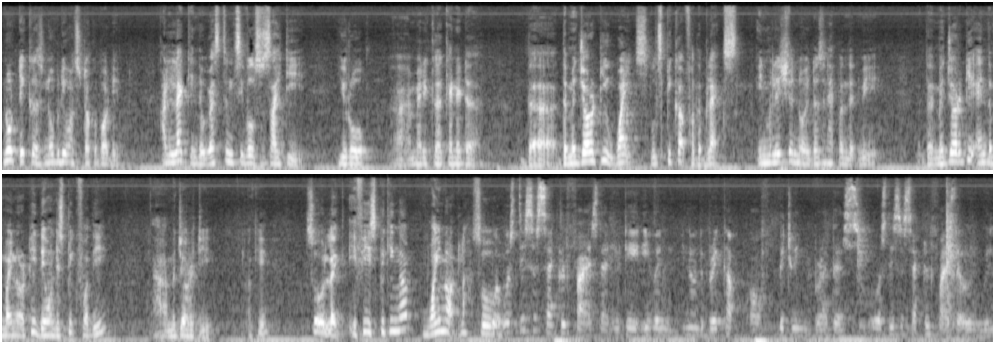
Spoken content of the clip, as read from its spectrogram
no takers, nobody wants to talk about it. Unlike in the Western civil society, Europe, uh, America, Canada, the, the majority whites will speak up for the blacks. In Malaysia, no, it doesn't happen that way. The majority and the minority, they want to speak for the uh, majority. Okay, so like if he's picking up, why not lah? So Wa- was this a sacrifice that you did? Even you know the breakup of between brothers. Was this a sacrifice that will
